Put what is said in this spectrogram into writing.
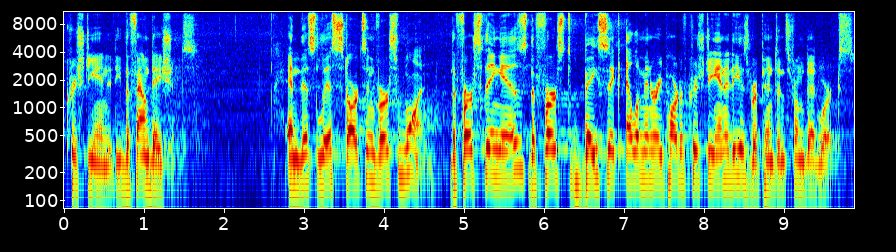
Christianity, the foundations. And this list starts in verse 1. The first thing is, the first basic elementary part of Christianity is repentance from dead works.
